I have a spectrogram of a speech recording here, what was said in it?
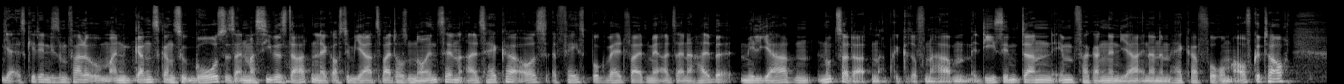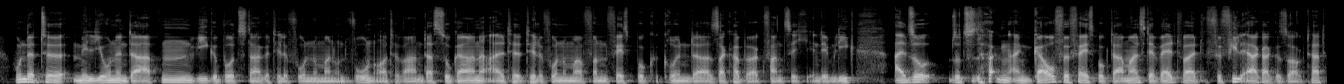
Ja, es geht in diesem Fall um ein ganz, ganz großes, ein massives Datenleck aus dem Jahr 2019, als Hacker aus Facebook weltweit mehr als eine halbe Milliarden Nutzerdaten abgegriffen haben. Die sind dann im vergangenen Jahr in einem Hackerforum aufgetaucht hunderte Millionen Daten wie Geburtstage, Telefonnummern und Wohnorte waren das. Sogar eine alte Telefonnummer von Facebook-Gründer Zuckerberg fand sich in dem Leak. Also sozusagen ein GAU für Facebook damals, der weltweit für viel Ärger gesorgt hat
